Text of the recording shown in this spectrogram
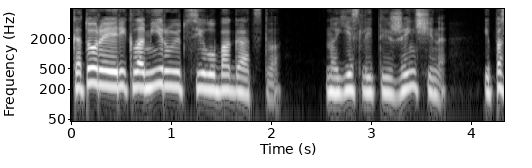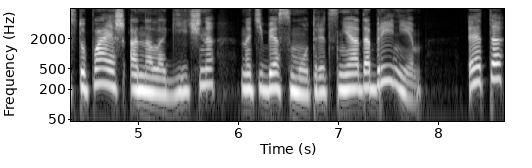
которые рекламируют силу богатства. Но если ты женщина и поступаешь аналогично, на тебя смотрят с неодобрением. Это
